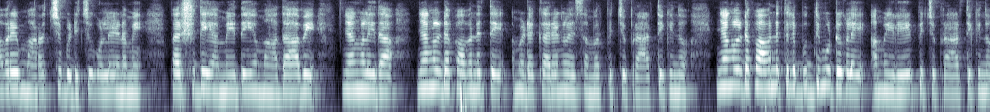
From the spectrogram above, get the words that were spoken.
അവരെ മറച്ചു പിടിച്ചുകൊള്ളണമേ. പരിശുദ്ധ അമ്മേ ദൈവമാതാവേ ഞങ്ങളിതാ ഞങ്ങളുടെ ഭവനത്തെ അമ്മയുടെ കരങ്ങളിൽ സമർപ്പിച്ച് പ്രാർത്ഥിക്കുന്നു. ഞങ്ങളുടെ ഭവനത്തിലെ ബുദ്ധിമുട്ടുകളെ അമ്മയിൽ ഏൽപ്പിച്ച് പ്രാർത്ഥിക്കുന്നു.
